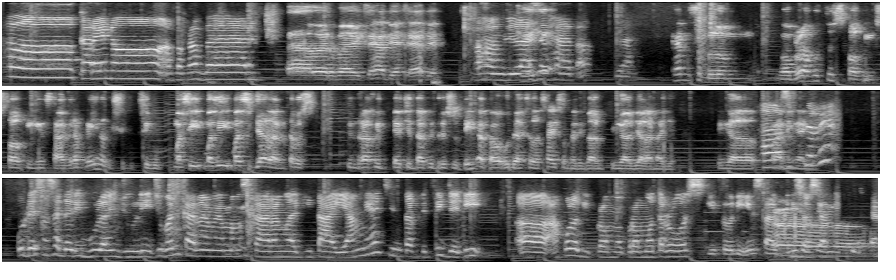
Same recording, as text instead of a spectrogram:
Halo Kak Reno, apa kabar? Kabar baik, sehat ya, sehat ya. Alhamdulillah Kayaknya- sehat. Alhamdulillah. Kan sebelum ngobrol aku tuh stalking stalking Instagram kayaknya lagi sibuk-sibuk. Masih masih masih jalan terus Cinta Fitri, Cinta Fitri syuting atau udah selesai sudah tinggal tinggal jalan aja, tinggal Eh, running aja. sebenarnya udah selesai dari bulan Juli, cuman karena memang sekarang lagi tayang ya Cinta Fitri, jadi eh, aku lagi promo-promo terus gitu di Instagram, di Ah. sosial media.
